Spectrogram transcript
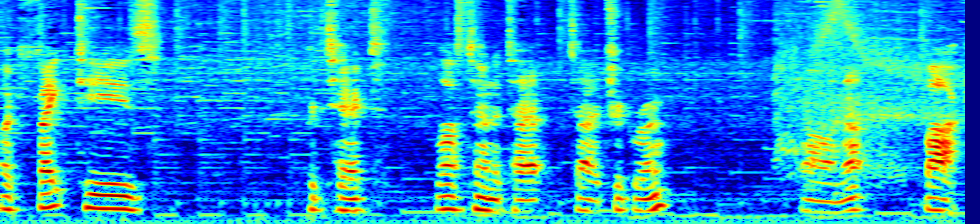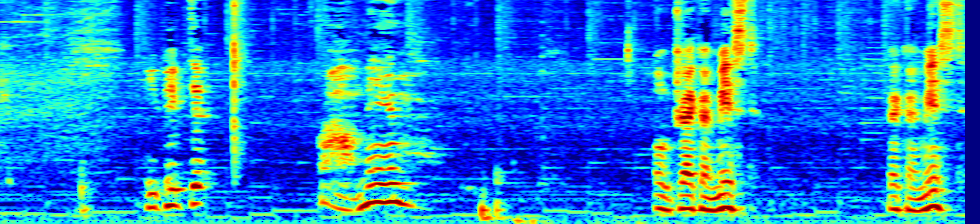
Like Fake Tears, Protect, last turn attack, attack Trick Room. Oh no, fuck. He picked it. Oh man. Oh, Draco missed. Draco missed.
